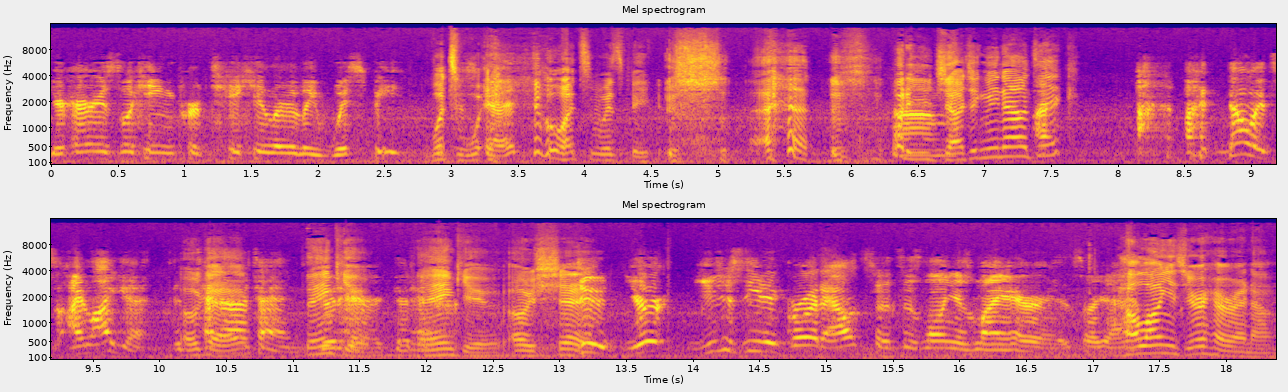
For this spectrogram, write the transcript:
Your hair is looking particularly wispy. What's good. what's wispy? what are you Um, judging me now, I- Dick? no, it's I like it. It's Okay. ten out of ten. Thank Good you. Hair, good hair. Thank you. Oh shit. Dude, you're you just need to grow it out so it's as long as my hair is. Okay. How long is your hair right now?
